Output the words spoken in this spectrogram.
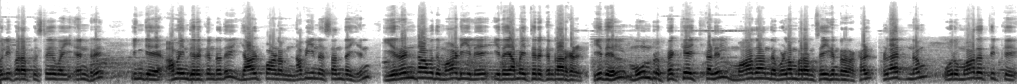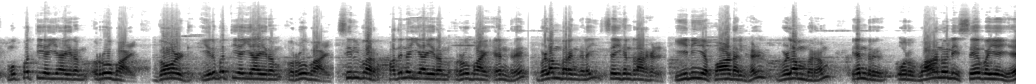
ஒலிபரப்பு சேவை என்று இங்கே அமைந்திருக்கின்றது யாழ்ப்பாணம் நவீன சந்தையின் இரண்டாவது மாடியிலே இதை அமைத்திருக்கின்றார்கள். இதில் மூன்று பேக்கேஜ்களில் மாதாந்த விளம்பரம் செய்கின்றார்கள் பிளாட்டினம் ஒரு மாதத்திற்கு முப்பத்தி ஐயாயிரம் ரூபாய். கோல்ட் இருபத்தி ஐயாயிரம் ரூபாய். சில்வர் பதினையாயிரம் ரூபாய் என்று விளம்பரங்களை செய்கின்றார்கள். இனிய பாடல்கள் விளம்பரம் என்று ஒரு வானொலி சேவையையே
